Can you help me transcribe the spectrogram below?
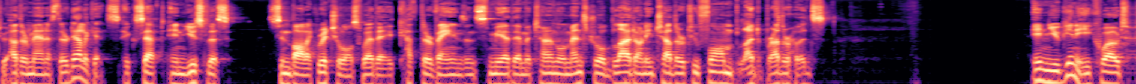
to other men as their delegates, except in useless symbolic rituals where they cut their veins and smear their maternal menstrual blood on each other to form blood brotherhoods. In New Guinea, quote,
